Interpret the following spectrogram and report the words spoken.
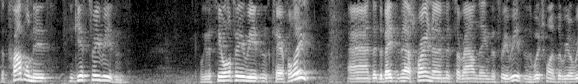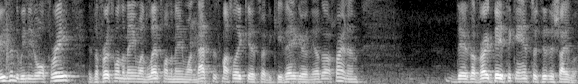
The problem is, he gives three reasons. We're going to see all three reasons carefully. And the debate in the Achronim is surrounding the three reasons. Which one's the real reason? Do we need all three? Is the first one the main one, the last one the main one? That's this Machlekes, Rabbi Kiveger, and the other Achronim there's a very basic answer to the shaila.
